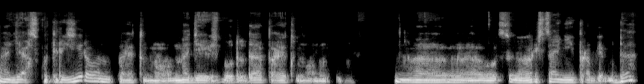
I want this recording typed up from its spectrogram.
Я скутеризирован, поэтому, надеюсь, буду, да, поэтому вот, расстояние и проблемы, да?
